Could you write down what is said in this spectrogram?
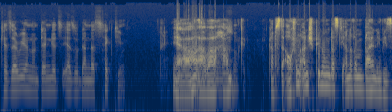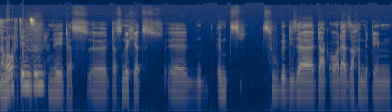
Kazarian und Daniels eher so dann das Tag Team. Ja, aber gab es da auch schon Anspielungen, dass die anderen beiden irgendwie sauer auf den sind? Nee, das, äh, das nicht jetzt äh, im Zuge dieser Dark Order Sache mit dem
